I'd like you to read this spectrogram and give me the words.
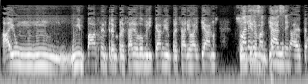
Hay un, un, un, impasse entre empresarios dominicanos y empresarios haitianos. Son ¿Cuál quienes es mantienen esta, esta,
